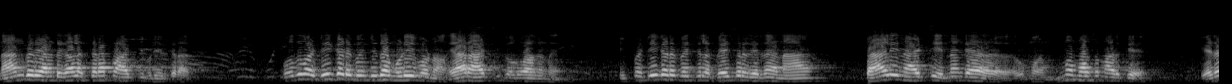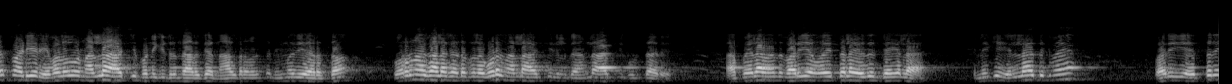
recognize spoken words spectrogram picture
நான்கரை ஆண்டு கால சிறப்பாக ஆட்சி பண்ணியிருக்கிறார். பொதுவா டீ கடை பெஞ்சு தான் முடிவு பண்ணும். யார் ஆட்சிக்கு வருவாங்கன்னு. இப்ப டீ கடை பெஞ்சில பேசுறது என்னன்னா ஸ்டாலின் ஆட்சி என்னங்க ரொம்ப ரொம்ப மோசமா இருக்கு. எடப்பாடியார் எவ்வளவோ நல்ல ஆட்சி பண்ணிக்கிட்டு இருந்தாருங்க. நாலரை வருஷம் நிம்மதியா இருந்தோம். கொரோனா காலகட்டத்துல கூட நல்ல ஆட்சிகள் நல்ல ஆட்சி கொடுத்தாரு. அப்ப எல்லாம் வந்து வரிய உயர்த்தெல்லாம் எதுவும் செய்யல. இன்னைக்கு எல்லாத்துக்குமே வரி எத்தனை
